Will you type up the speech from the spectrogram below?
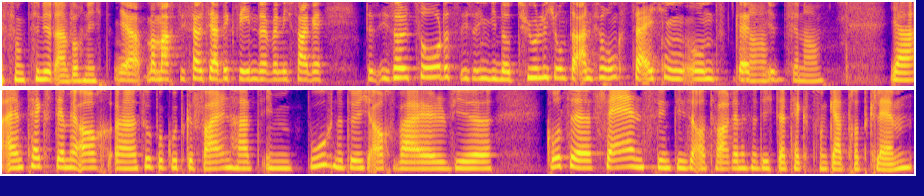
es funktioniert einfach nicht. Ja, man macht sich halt sehr bequem, wenn ich sage, das ist halt so, das ist irgendwie natürlich unter Anführungszeichen und that's genau, it. Genau. Ja, ein Text, der mir auch äh, super gut gefallen hat im Buch, natürlich auch, weil wir große Fans sind dieser Autorin, ist natürlich der Text von Gertrud Klemm.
